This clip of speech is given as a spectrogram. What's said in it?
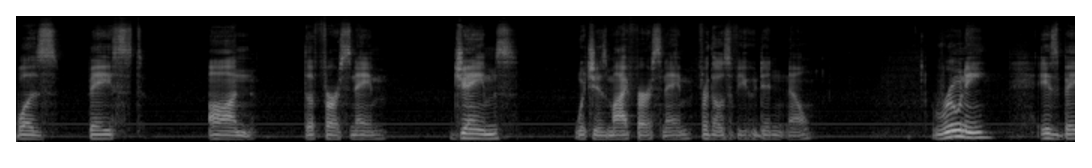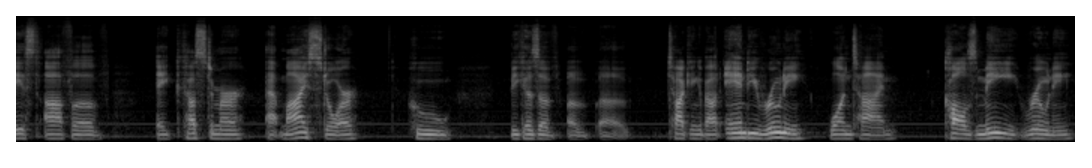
was based on the first name James, which is my first name, for those of you who didn't know. Rooney is based off of a customer at my store who, because of, of uh, talking about Andy Rooney one time, calls me Rooney,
